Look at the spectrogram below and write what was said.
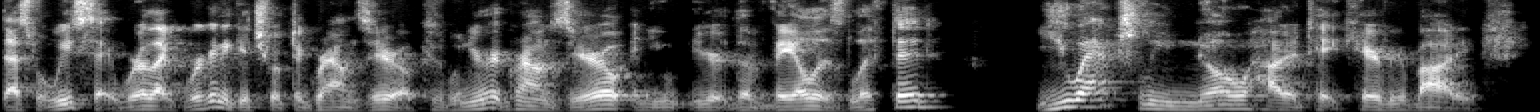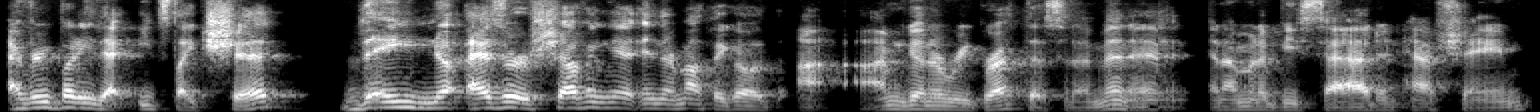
that's what we say. We're like, we're going to get you up to ground zero. Because when you're at ground zero and you you're the veil is lifted, you actually know how to take care of your body. Everybody that eats like shit, they know as they're shoving it in their mouth, they go, I- am going to regret this in a minute and I'm going to be sad and have shame.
